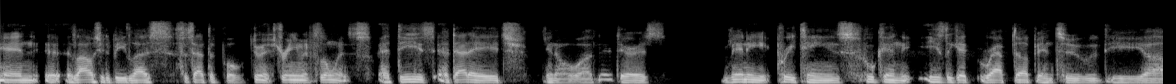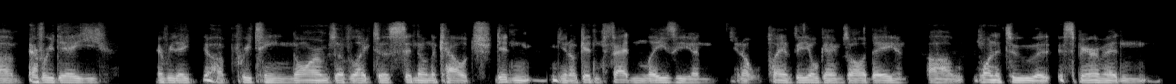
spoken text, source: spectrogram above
and it allows you to be less susceptible to extreme influence. At these, at that age, you know, uh, there's many preteens who can easily get wrapped up into the uh, everyday everyday uh, preteen norms of like just sitting on the couch, getting you know getting fat and lazy, and you know playing video games all day, and uh, wanted to experiment in,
